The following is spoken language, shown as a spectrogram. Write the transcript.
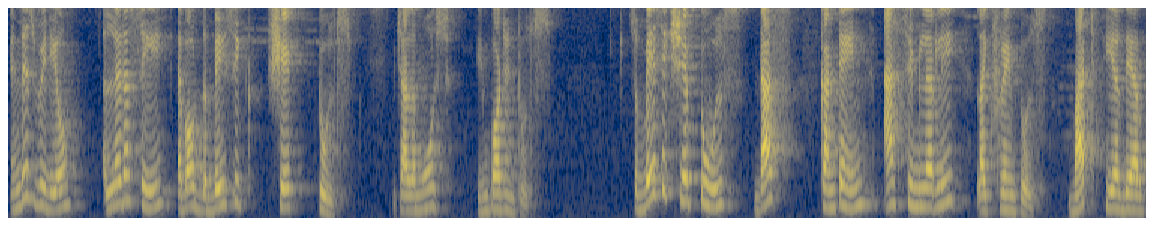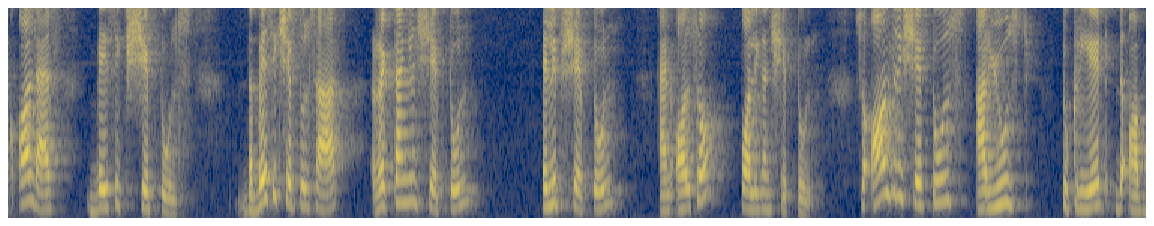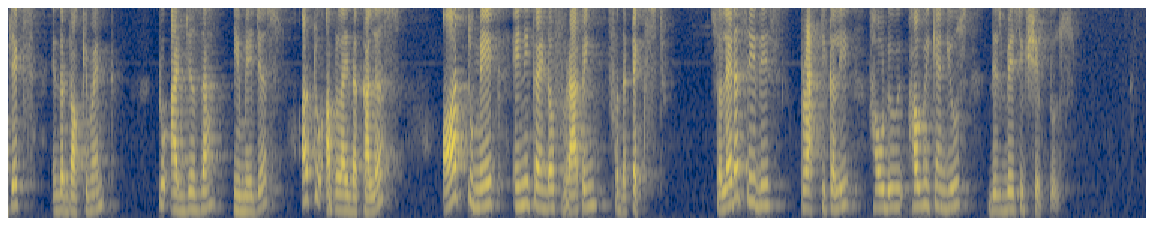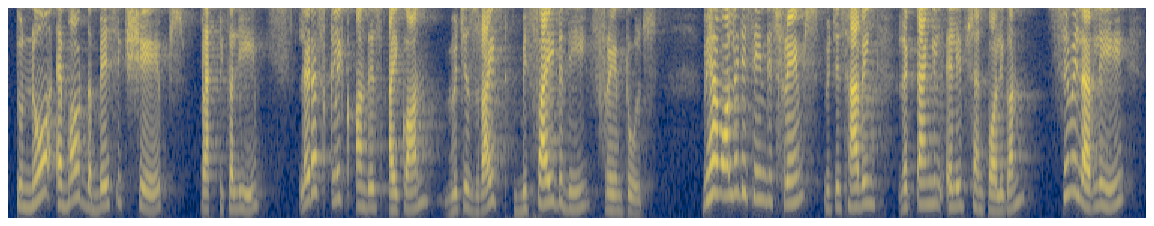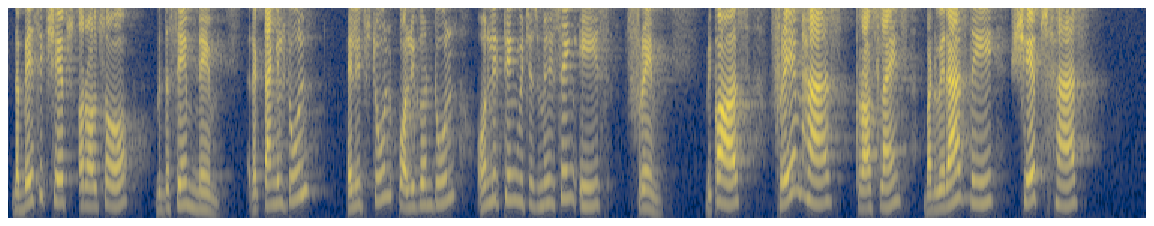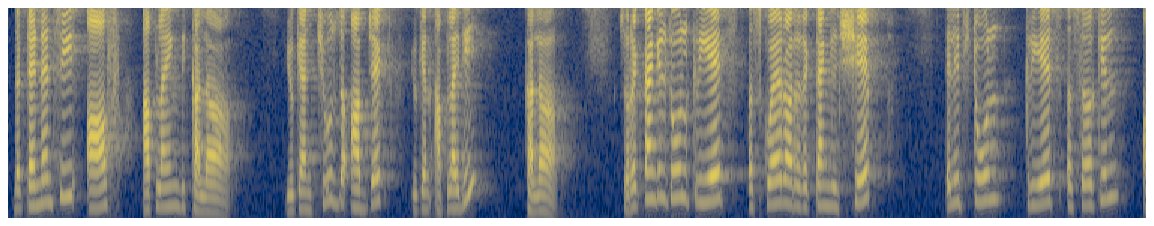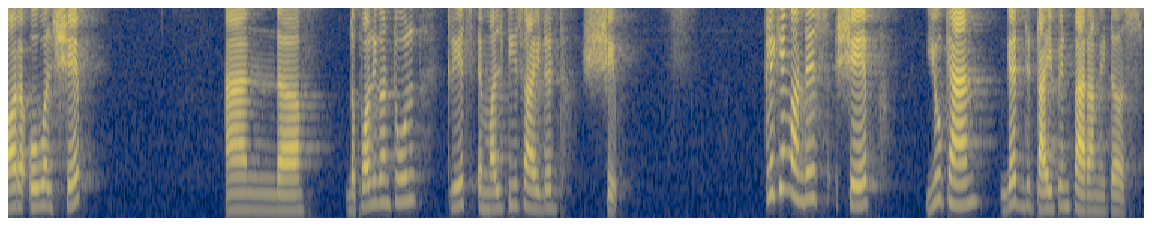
In this video, let us see about the basic shape tools which are the most important tools. So, basic shape tools does contain as similarly like frame tools, but here they are called as basic shape tools. The basic shape tools are rectangle shape tool, ellipse shape tool and also polygon shape tool. So, all three shape tools are used to create the objects in the document, to adjust the images or to apply the colors or to make any kind of wrapping for the text. So, let us see this practically how do we, how we can use these basic shape tools. To know about the basic shapes practically, let us click on this icon which is right beside the frame tools. We have already seen these frames which is having rectangle, ellipse and polygon. Similarly, the basic shapes are also with the same name rectangle tool, ellipse tool, polygon tool. Only thing which is missing is frame because frame has cross lines but whereas the shapes has the tendency of applying the color. You can choose the object, you can apply the color. So rectangle tool creates a square or a rectangle shape. Ellipse tool creates a circle or a oval shape. And uh, the polygon tool creates a multi-sided shape. Clicking on this shape, you can get the type in parameters.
